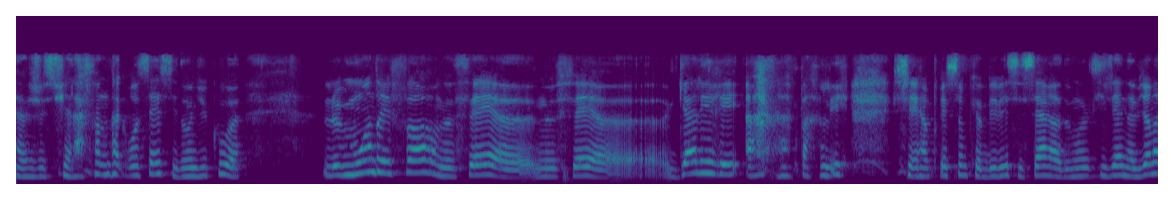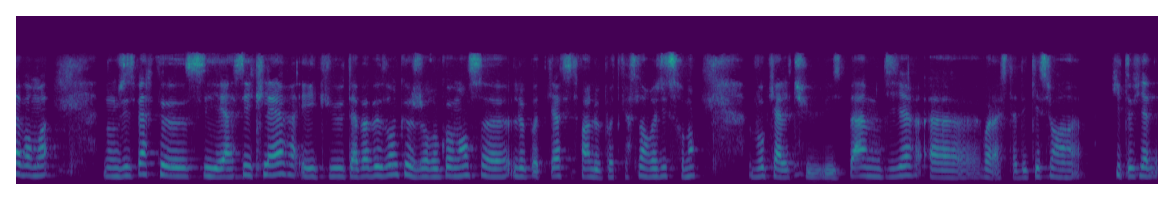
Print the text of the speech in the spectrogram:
Euh, je suis à la fin de ma grossesse et donc du coup, euh, le moindre effort me fait euh, me fait galérer à, parler. J'ai l'impression que bébé se sert de mon oxygène bien avant moi. Donc j'espère que c'est assez clair et que t'as pas besoin que je recommence le podcast, enfin le podcast, l'enregistrement vocal. Tu n'hésites pas à me dire, voilà, si t'as des questions qui te viennent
